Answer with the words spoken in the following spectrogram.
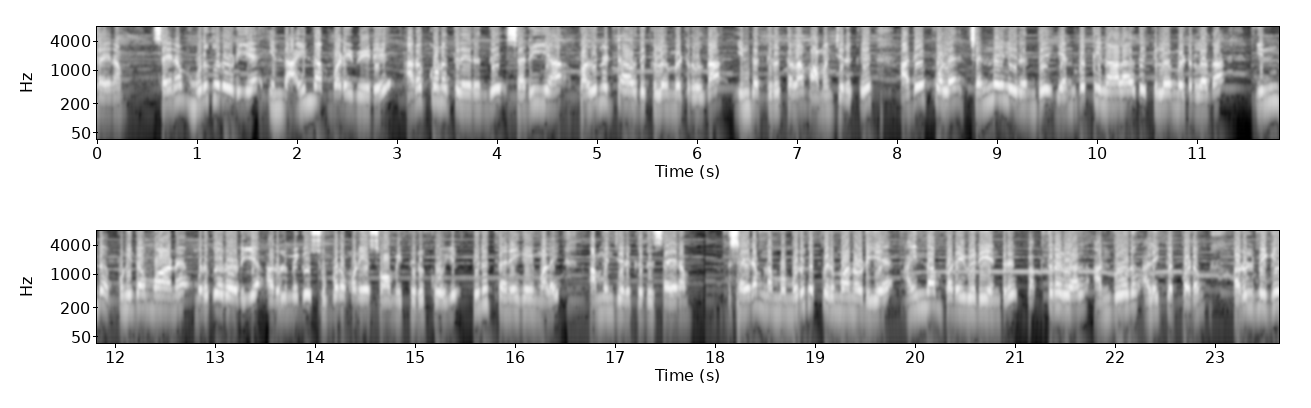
சைரம். சைரம் முருகருடைய இந்த ஐந்தாம் படை வீடு அரக்கோணத்திலிருந்து சரியா பதினெட்டாவது கிலோமீட்டரில் தான் இந்த திருத்தலம் அமைஞ்சிருக்கு. அதே போல சென்னையிலிருந்து எண்பத்தி நாலாவது கிலோமீட்டர்ல தான் இந்த புனிதமான முருகருடைய அருள்மிகு சுப்பிரமணிய சுவாமி திருக்கோயில் திருத்தணிகை மலை அமைஞ்சிருக்குது சைரம். சைரம் நம்ம முருகப்பெருமானுடைய ஐந்தாம் படை வீடு என்று பக்தர்களால் அன்போடு அழைக்கப்படும் அருள்மிகு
